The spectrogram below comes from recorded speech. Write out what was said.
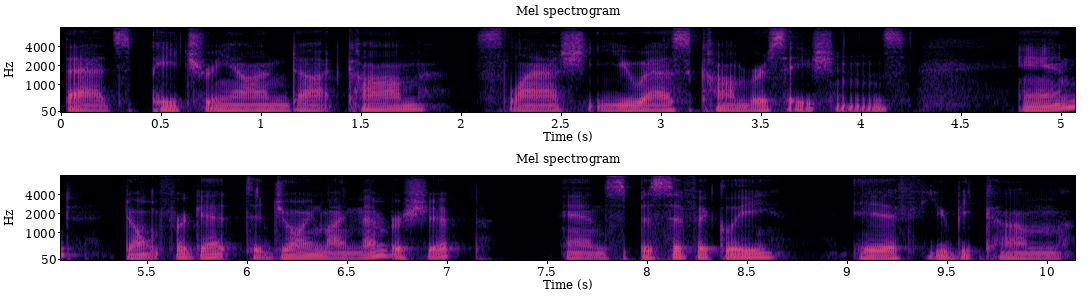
That's patreon.com slash US conversations. And don't forget to join my membership. And specifically, if you become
